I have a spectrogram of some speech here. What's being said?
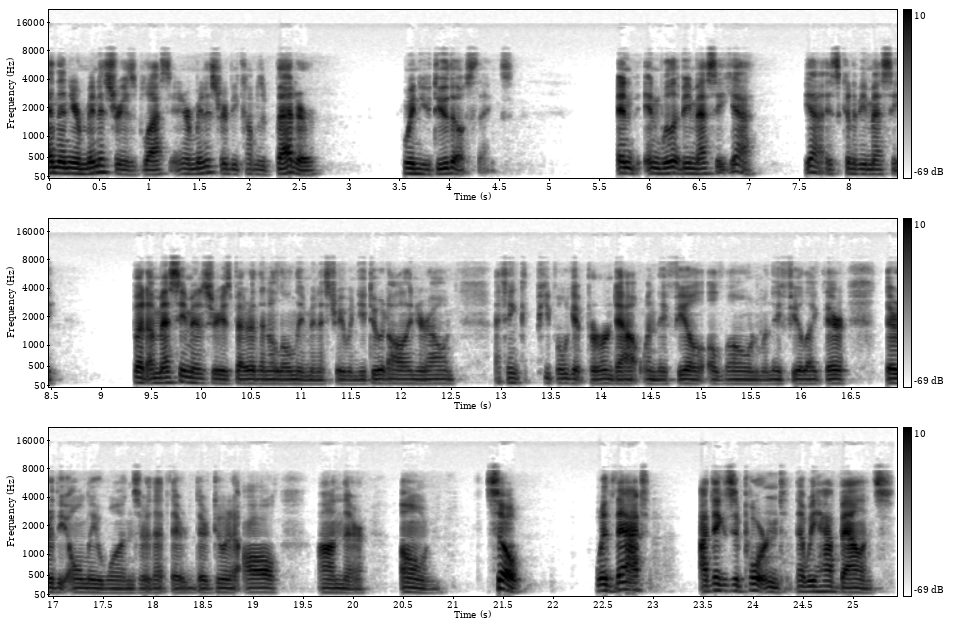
And then your ministry is blessed, and your ministry becomes better when you do those things. And and will it be messy? Yeah, yeah, it's going to be messy. But a messy ministry is better than a lonely ministry when you do it all on your own I think people get burned out when they feel alone, when they feel like they're they're the only ones or that they're they're doing it all on their own. So, with that, I think it's important that we have balance.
